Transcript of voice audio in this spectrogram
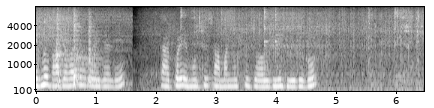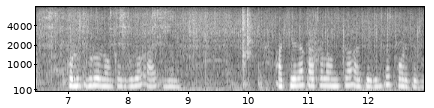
এগুলো ভাজা ভাজা হয়ে গেলে তারপরে এর মধ্যে সামান্য একটু জল দিয়ে দিয়ে দেব। হলুদ গুঁড়ো লঙ্কা গুঁড়ো আর নুন। আর চেরা কাঁচা লঙ্কা আর বেগুনটা পরে দেবো।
